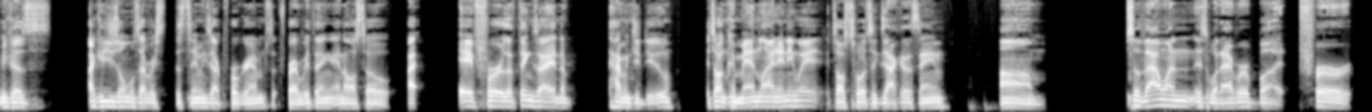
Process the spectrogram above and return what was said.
because I could use almost every the same exact programs for everything, and also I if for the things I end up having to do, it's on command line anyway. It's also it's exactly the same. Um, so that one is whatever, but for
